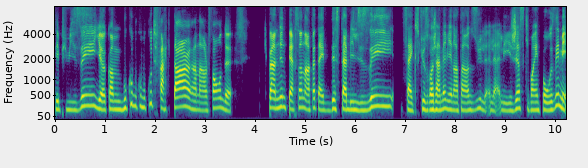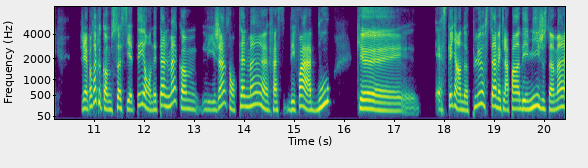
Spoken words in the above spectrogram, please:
épuisés. Il y a comme beaucoup, beaucoup, beaucoup de facteurs, hein, dans le fond, qui peut amener une personne en fait à être déstabilisée. Ça excusera jamais, bien entendu, les gestes qui vont être posés, mais j'ai l'impression que comme société, on est tellement comme les gens sont tellement euh, des fois à bout que est-ce qu'il y en a plus avec la pandémie, justement,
